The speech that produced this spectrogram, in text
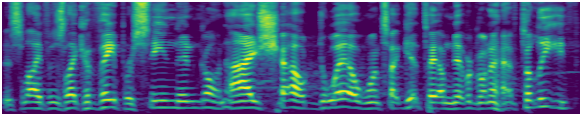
This life is like a vapor, seen then gone. I shall dwell. Once I get there, I'm never going to have to leave.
